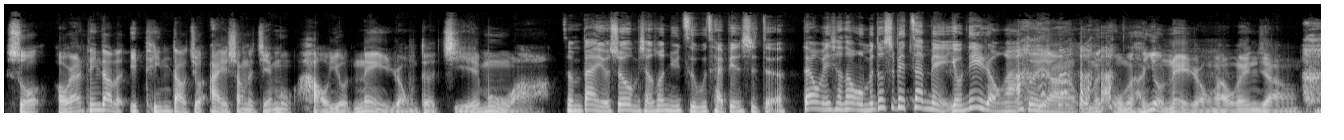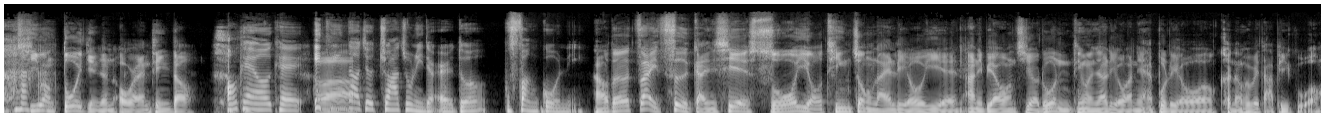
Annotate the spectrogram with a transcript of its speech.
说偶然听到了，一听到就爱上的节目，好有内容的节目啊！怎么办？有时候我们想说女子无才便是德，但我没想到我们都是被赞美有内容啊！对啊，我们 我们很有内容啊！我跟你讲，希望多一点人偶然听到。OK OK，一听到就抓住你的耳朵，不放过你。好的，再次感谢所有听众来留言啊！你不要忘记哦，如果你听完人家留完，你还不留哦，可能会被打屁股哦。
